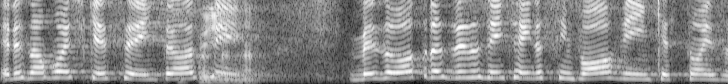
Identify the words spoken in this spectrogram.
eles não vão esquecer. Então, assim, vez ou outras vezes a gente ainda se envolve em questões,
